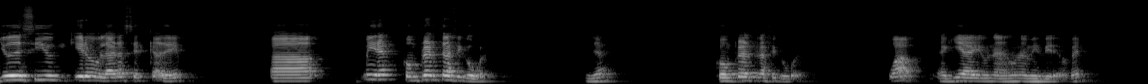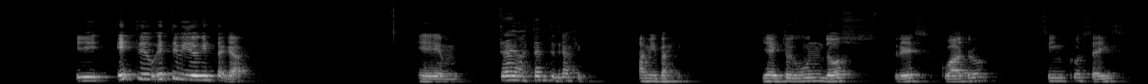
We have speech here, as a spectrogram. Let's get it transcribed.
yo decido que quiero hablar acerca de, ah, mira, comprar tráfico web. ¿Ya? Comprar tráfico web. ¡Wow! Aquí hay una, uno de mis videos, ¿ven? Y este, este video que está acá eh, trae bastante tráfico a mi página. Y ahí estoy 1, 2, 3, 4, 5, 6,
